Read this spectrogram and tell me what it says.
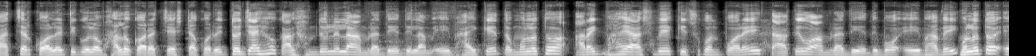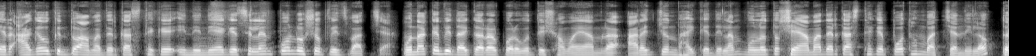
বাচ্চার কোয়ালিটি গুলো ভালো করার চেষ্টা করি। তো যাই হোক আলহামদুলিল্লাহ আমরা দিয়ে দিলাম এই ভাইকে। তো মূলত আরেক ভাই আসবে কিছুক্ষণ পরে তাকেও আমরা দিয়ে দিব এইভাবেই। মূলত এর আগেও কিন্তু আমাদের কাছ থেকে ইনি নিয়ে গেছিলেন পনেরোশো পিস বাচ্চা। ওনাকে বিদায় করার পরবর্তী সময়ে আমরা আরেকজন ভাইকে দিলাম। মূলত সে আমাদের কাছ থেকে প্রথম বাচ্চা নিল। তো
